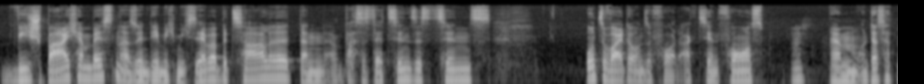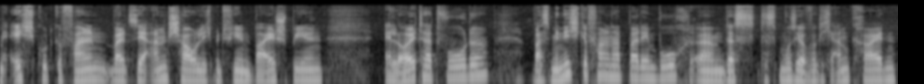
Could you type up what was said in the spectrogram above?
wie spare ich am besten? Also indem ich mich selber bezahle, dann äh, was ist der Zinseszins und so weiter und so fort. Aktienfonds. Hm. Ähm, und das hat mir echt gut gefallen, weil es sehr anschaulich mit vielen Beispielen erläutert wurde. Was mir nicht gefallen hat bei dem Buch, ähm, das, das muss ich auch wirklich ankreiden,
